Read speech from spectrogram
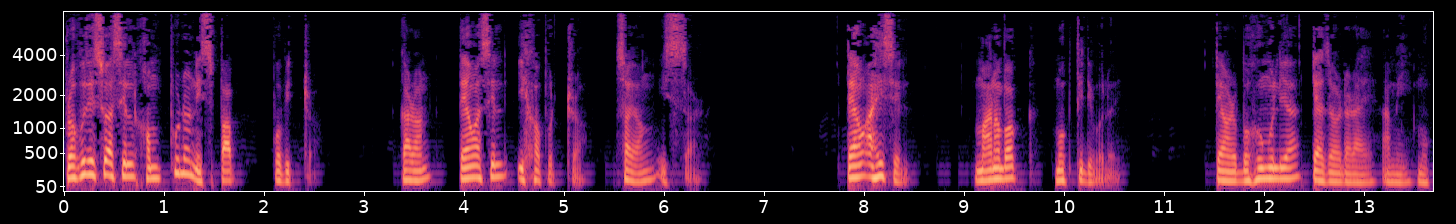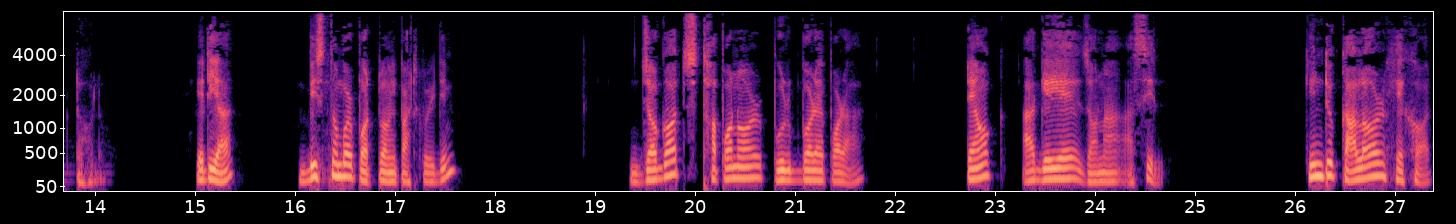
প্ৰভু যীশু আছিল সম্পূৰ্ণ নিষ্পাপ পবিত্ৰ। কাৰণ তেওঁ আছিল ঈশপুত্ৰ স্বয়ং ঈশ্বৰ। তেওঁ আহিছিল মানৱক মুক্তি দিবলৈ। তেওঁৰ বহুমূলীয়া তেজৰ দ্বাৰাই আমি মুক্ত হলো। এতিয়া বিছ নম্বৰ পদটো আমি পাঠ কৰি দিম। জগত স্থাপনৰ পূৰ্বৰে পৰা তেওঁক আগেয়ে জনা আছিল। কিন্তু কালৰ শেষত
